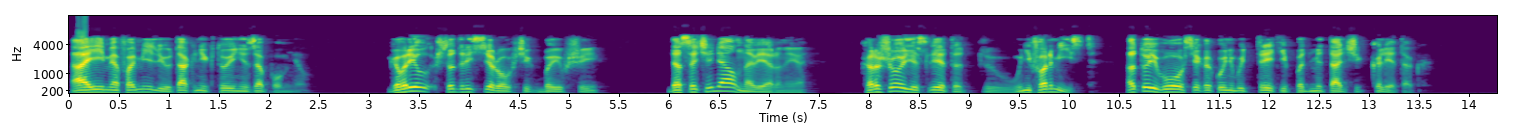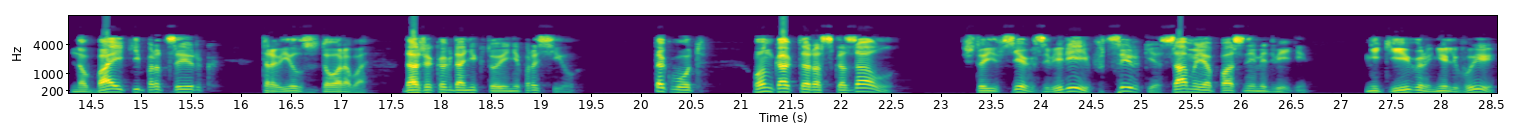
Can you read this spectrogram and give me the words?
а имя, фамилию так никто и не запомнил. Говорил, что дрессировщик бывший. Да сочинял, наверное. Хорошо, если этот э, униформист, а то и вовсе какой-нибудь третий подметальщик клеток. Но байки про цирк травил здорово, даже когда никто и не просил. Так вот, он как-то рассказал, что из всех зверей в цирке самые опасные медведи. Не тигры, не львы,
